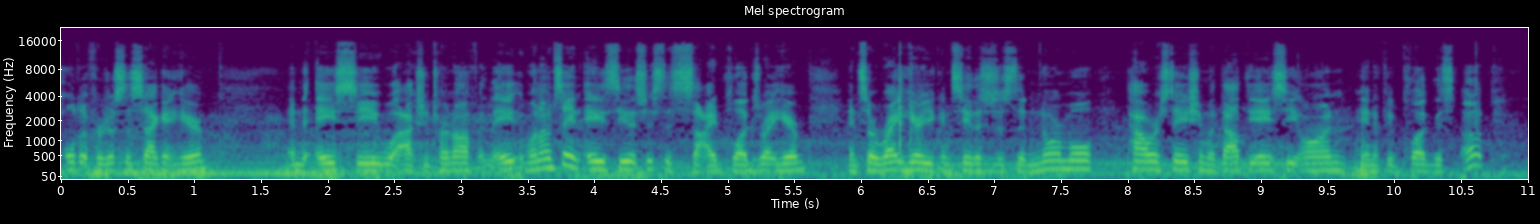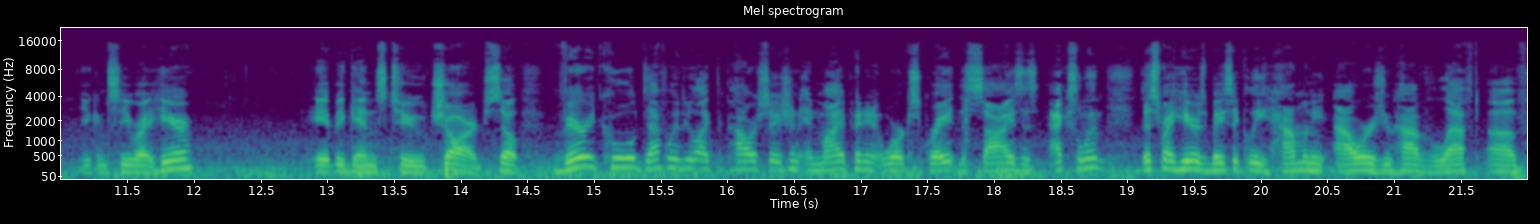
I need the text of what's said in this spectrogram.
hold it for just a second here and the AC will actually turn off. And when I'm saying AC, it's just the side plugs right here. And so right here, you can see this is just the normal power station without the AC on. And if we plug this up, you can see right here, it begins to charge. So very cool. Definitely do like the power station. In my opinion, it works great. The size is excellent. This right here is basically how many hours you have left of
